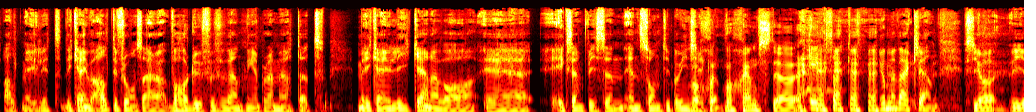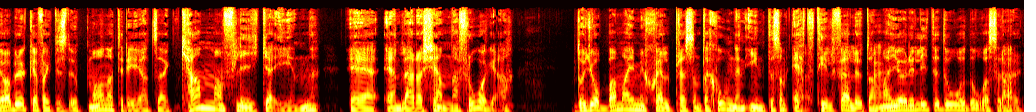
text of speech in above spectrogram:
Allt möjligt. Det kan ju vara allt ifrån så här, vad har du för förväntningar på det här mötet? Men det kan ju lika gärna vara eh, exempelvis en, en sån typ av incheckning. Vad, vad skäms du över? Exakt, jo men verkligen. Så jag, jag brukar faktiskt uppmana till det att så här, kan man flika in eh, en lära känna-fråga då jobbar man ju med självpresentationen, inte som ett tillfälle, utan man gör det lite då och då, sådär,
